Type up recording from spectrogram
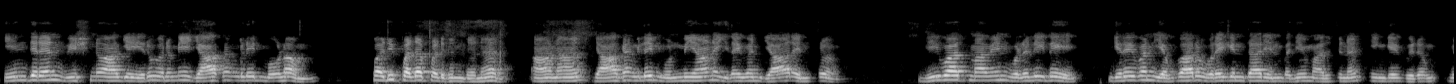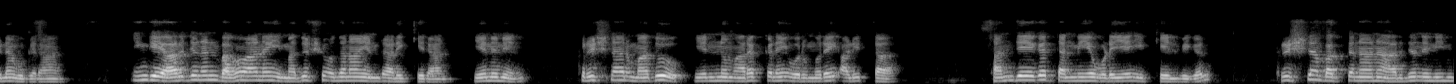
இந்திரன் விஷ்ணு ஆகிய இருவருமே யாகங்களின் மூலம் வழிபடப்படுகின்றனர். ஆனால் யாகங்களின் உண்மையான இறைவன் யார் என்றும் ஜீவாத்மாவின் உடலிலே இறைவன் எவ்வாறு உரைகின்றார் என்பதையும் அர்ஜுனன் இங்கே வினவுகிறான். இங்கே அர்ஜுனன் பகவானை மதுசூதனா என்று அழைக்கிறான். ஏனெனில் கிருஷ்ணர் மது என்னும் அரக்கனை ஒரு முறை அளித்தார். சந்தேக தன்மையை உடைய இக்கேள்விகள். கிருஷ்ண பக்தனான அர்ஜுனனின்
